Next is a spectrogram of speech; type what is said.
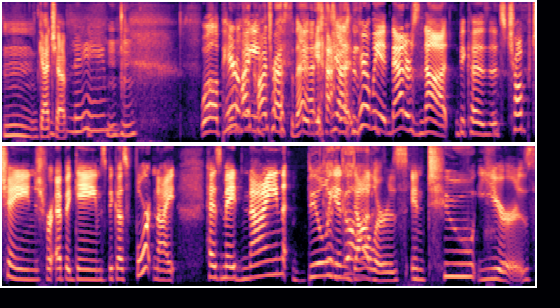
Mm, gotcha. Name. Well, In apparently, high contrast to that, Yeah. yeah, apparently it matters not because it's chump change for Epic Games because Fortnite has made nine billion dollars in two years.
